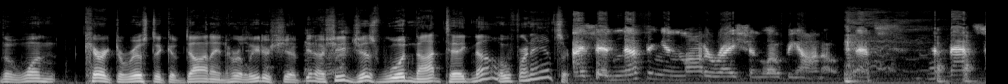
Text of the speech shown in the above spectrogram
the one characteristic of Donna and her leadership. You know, she just would not take no for an answer. I said nothing in moderation, lo piano. That's that's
